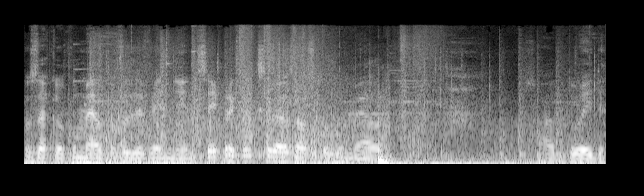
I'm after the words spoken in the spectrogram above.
Usar cogumelo pra fazer veneno. Sei pra que você vai usar os cogumelos. Sua doida.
